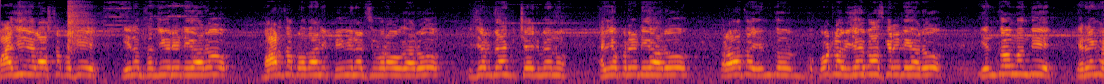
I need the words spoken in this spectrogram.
మాజీ రాష్ట్రపతి నీలం సంజీవ్ రెడ్డి గారు భారత ప్రధాని P V Narasimha Rao reserve bank chairman Ayyappa Reddy గారు తర్వాత ఎంతో కోట్ల విజయభాస్కర్ రెడ్డి గారు ఎంతోమంది ఎర్రంగ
